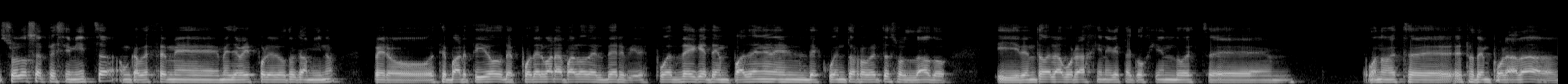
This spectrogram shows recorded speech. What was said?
suelo ser pesimista, aunque a veces me, llevéis por el otro camino, pero este partido, después del varapalo del derby, después de que te empaten en el descuento Roberto Soldado y dentro de la vorágine que está cogiendo este bueno este, esta temporada,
